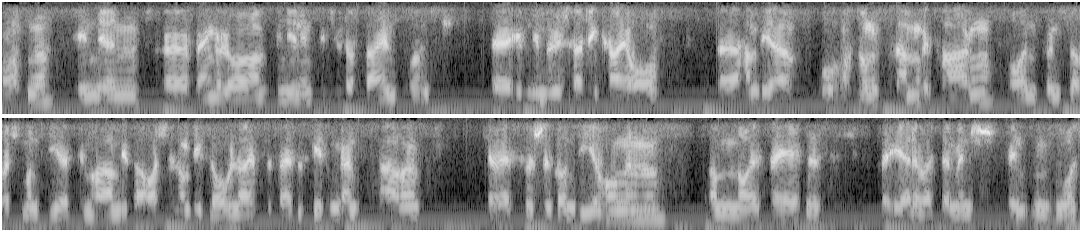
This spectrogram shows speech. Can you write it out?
Orten, Indien, äh, Bangalore, Indian Institute of Science und äh, eben die Müllstadt in Kairo, äh, haben wir Beobachtungen zusammengetragen und künstlerisch montiert im Rahmen dieser Ausstellung die Globalized. Das heißt, es geht um ganz klare terrestrische Sondierungen, um ein neues Verhältnis zur Erde, was der Mensch finden muss,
